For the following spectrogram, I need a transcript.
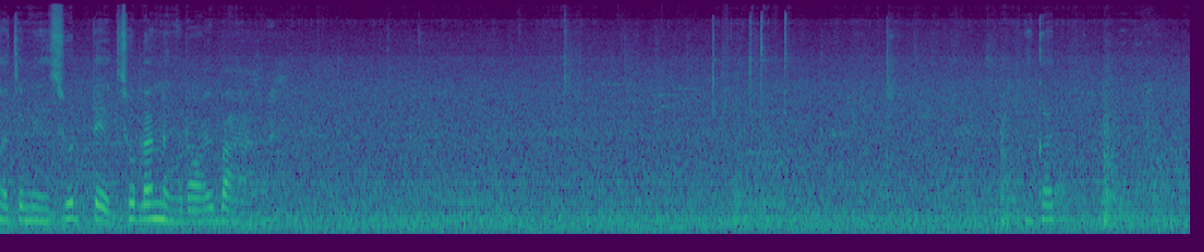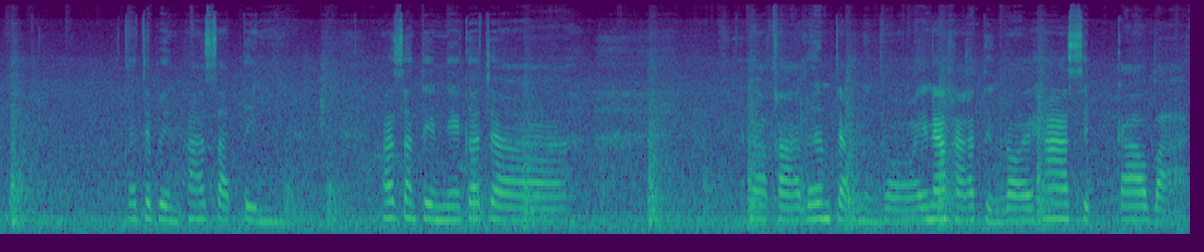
ก็จะมีชุดเด็กชุดละ 100 บาท ก็ก็จะเป็นผ้าสาติน ผ้าสาตินนี้ก็จะราคาเริ่มจาก 100 นะคะ ถึง 159 บาท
